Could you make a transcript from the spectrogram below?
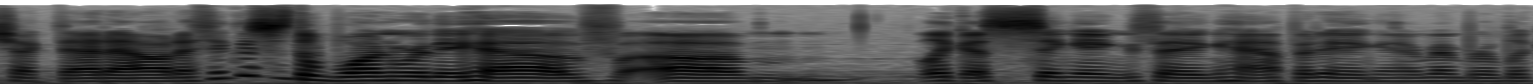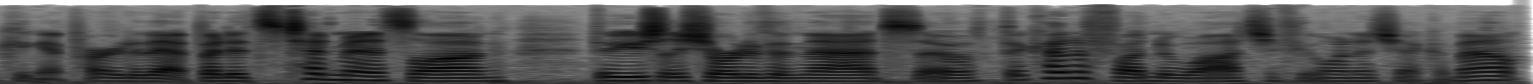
check that out. I think this is the one where they have. Um, like a singing thing happening. I remember looking at part of that, but it's 10 minutes long. They're usually shorter than that, so they're kind of fun to watch if you want to check them out.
